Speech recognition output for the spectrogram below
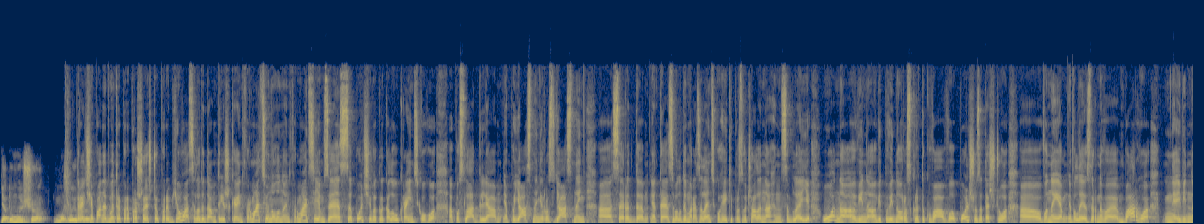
Я думаю, що можливо До речі, пане Дмитре, перепрошую, що переб'ю вас, але додам трішки інформацію. Оновленої інформації МЗС Польщі викликала українського посла для пояснень, роз'яснень серед е, тез Володимира Зеленського, які прозвучали на генасамблеї ООН. Він відповідно розкритикував Польщу за те, що вони вели зернове ембарго. І він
